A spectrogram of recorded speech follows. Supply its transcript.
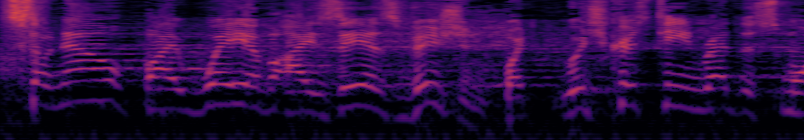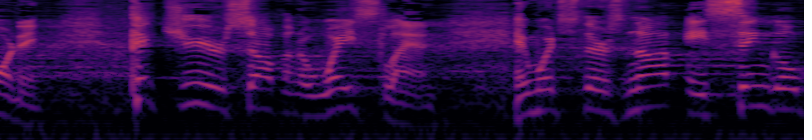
So now, by way of Isaiah's vision, what, which Christine read this morning, picture yourself in a wasteland in which there's not a single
